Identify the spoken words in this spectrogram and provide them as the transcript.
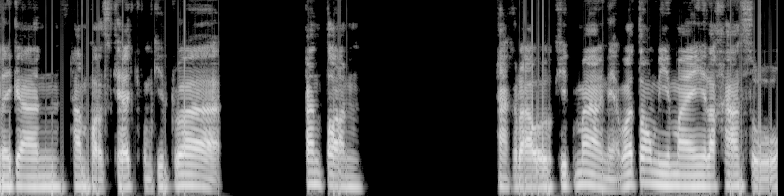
ในการทำพอดแคสต์ผมคิดว่าขั้นตอน หากเราคิดมากเนี่ยว่าต้องมีไมค์ราคาสูง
